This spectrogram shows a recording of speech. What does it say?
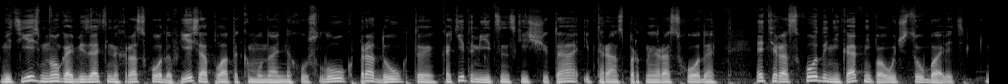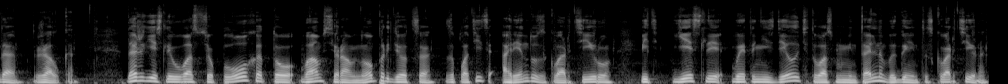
Ведь есть много обязательных расходов. Есть оплата коммунальных услуг, продукты, какие-то медицинские счета и транспортные расходы. Эти расходы никак не получится убавить. Да, жалко. Даже если у вас все плохо, то вам все равно придется заплатить аренду за квартиру. Ведь если вы это не сделаете, то вас моментально выгонят из квартиры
